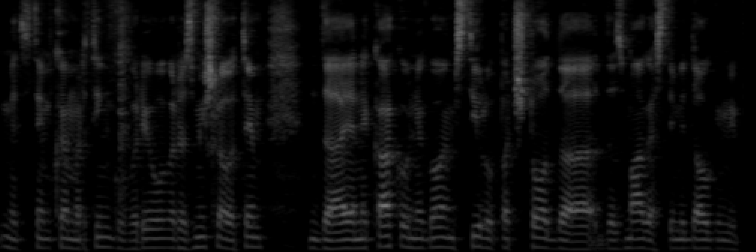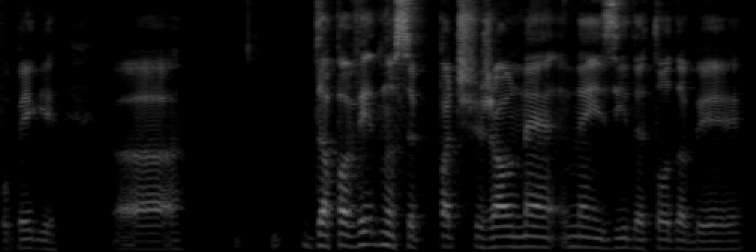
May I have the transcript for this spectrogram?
med tem, ko je Martin govoril, razmišljal o tem, da je nekako v njegovem stilu pač to, da, da zmaga s temi dolgimi pobegi. Uh, da pa vedno se pač žal ne, ne izide to, da bi,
